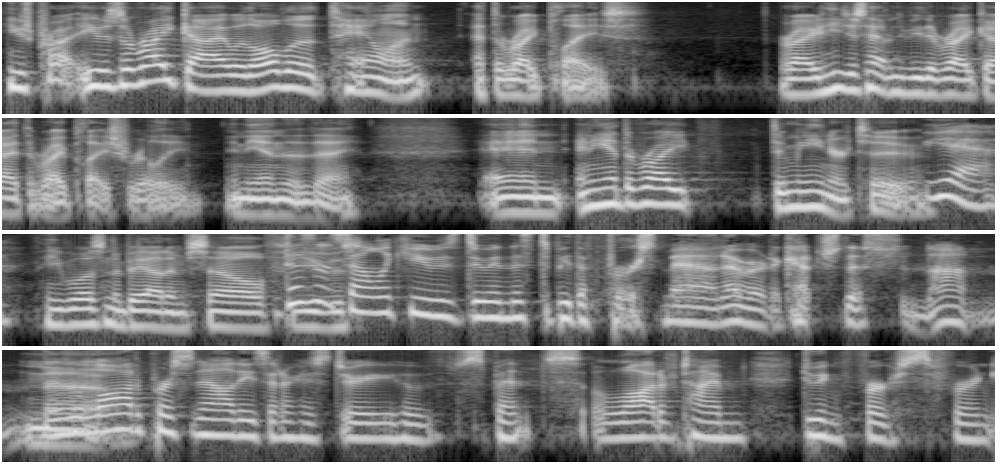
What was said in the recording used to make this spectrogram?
he was pro- he was the right guy with all the talent at the right place, right? He just happened to be the right guy at the right place, really, in the end of the day, and and he had the right demeanor too. Yeah. He wasn't about himself. It doesn't was, sound like he was doing this to be the first man ever to catch this and that. There's a lot of personalities in our history who've spent a lot of time doing firsts for an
